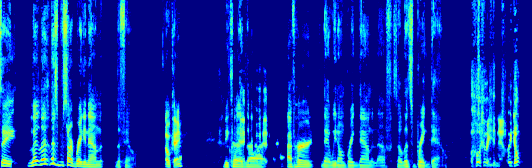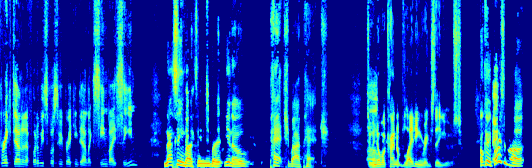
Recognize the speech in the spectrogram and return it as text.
say let, let let's start breaking down the film okay because Okay, uh. I've heard that we don't break down enough. So let's break down. What do we, we don't break down enough. What are we supposed to be breaking down? Like scene by scene? Not scene by scene, but you know, patch by patch. do we know what kind of lighting rigs they used Okay, first of all,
